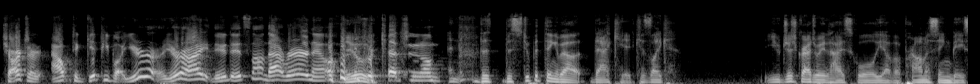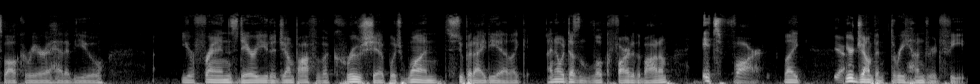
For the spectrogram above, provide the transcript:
sharks are out to get people. You're you're right, dude. It's not that rare now. Dude. We're catching it on. And the the stupid thing about that kid, because like you just graduated high school, you have a promising baseball career ahead of you. Your friends dare you to jump off of a cruise ship, which one stupid idea. Like I know it doesn't look far to the bottom, it's far. Like Yeah. you're jumping 300 feet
